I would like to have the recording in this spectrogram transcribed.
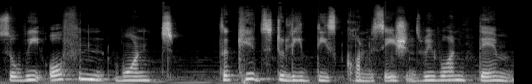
so we often want the kids to lead these conversations. We want them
